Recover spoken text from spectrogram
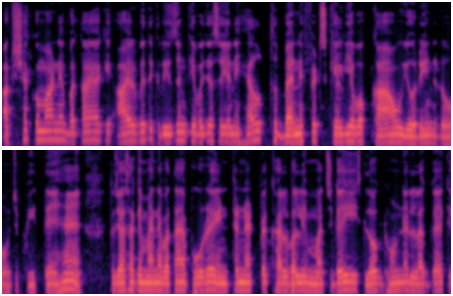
अक्षय कुमार ने बताया कि आयुर्वेदिक रीजन की वजह से यानी हेल्थ बेनिफिट्स के लिए वो काव यूरिन रोज पीते हैं। तो जैसा कि मैंने बताया, पूरे इंटरनेट पे खलबली मच गई। लोग ढूँढने लग गए कि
